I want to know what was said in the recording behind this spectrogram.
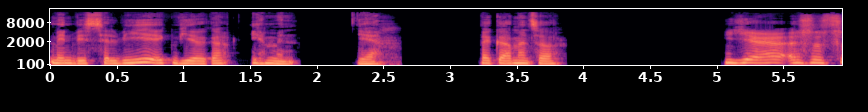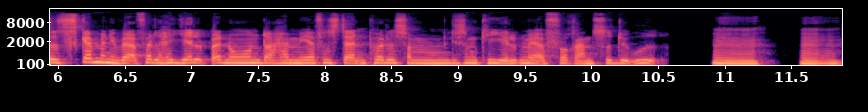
Men hvis Salvie ikke virker, jamen, ja, hvad gør man så? Ja, altså så skal man i hvert fald have hjælp af nogen, der har mere forstand på det, som ligesom kan hjælpe med at få renset det ud. Mm, mm.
